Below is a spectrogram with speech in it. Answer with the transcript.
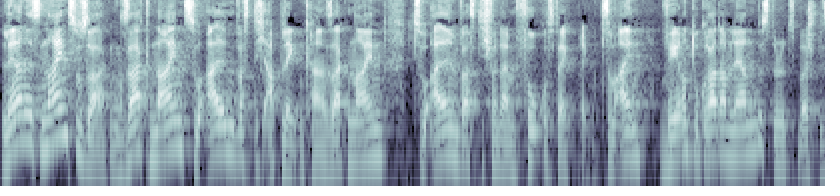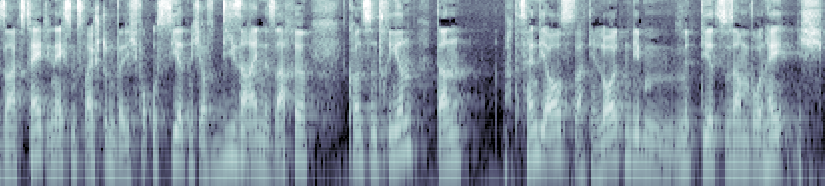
lerne es Nein zu sagen. Sag Nein zu allem, was dich ablenken kann. Sag Nein zu allem, was dich von deinem Fokus wegbringt. Zum einen, während du gerade am Lernen bist, wenn du zum Beispiel sagst, hey, die nächsten zwei Stunden werde ich fokussiert mich auf diese eine Sache konzentrieren, dann mach das Handy aus, sag den Leuten, die mit dir zusammen wohnen, hey, ich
